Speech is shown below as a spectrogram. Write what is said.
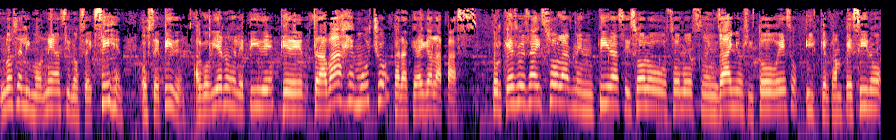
no se limonean, sino se exigen o se piden. Al gobierno se le pide que trabaje mucho para que haya la paz porque eso es hay solas mentiras y solo solos engaños y todo eso y que el campesino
